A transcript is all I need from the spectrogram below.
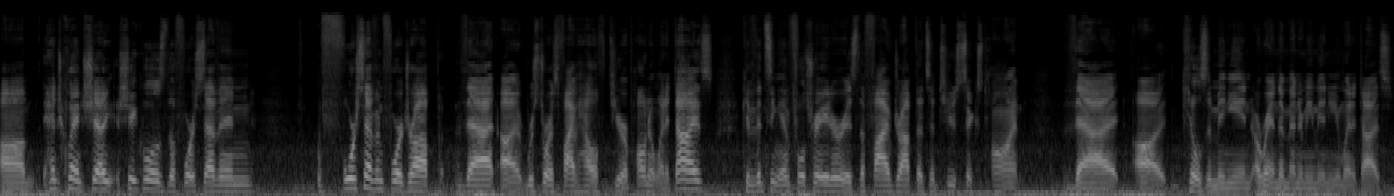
Um, Hench Clan Shade, Quill is the 4 7 4 7 4 drop that uh, restores 5 health to your opponent when it dies. Convincing Infiltrator is the 5 drop that's a 2 6 taunt that uh, kills a minion, a random enemy minion when it dies.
